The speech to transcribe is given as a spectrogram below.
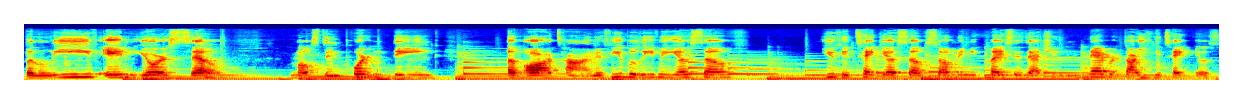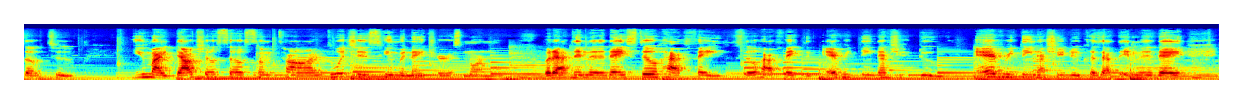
Believe in yourself. Most important thing of all time. If you believe in yourself, you can take yourself so many places that you never thought you could take yourself to. You might doubt yourself sometimes, which is human nature, it's normal. But at the end of the day, still have faith. Still have faith in everything that you do. Everything that you do. Because at the end of the day,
